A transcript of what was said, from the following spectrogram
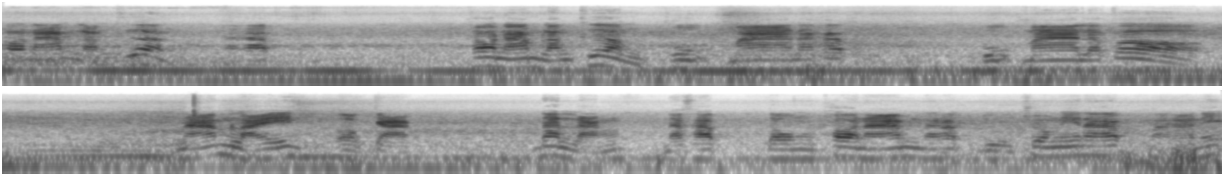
ท่อน้ำหลังเครื่องนะครับ ท่อน้ำหลังเครื่องผุมานะครับผุมาแล้วก็น้ำไหลออกจาก ด้านหลังนะครับ ตรงท่อน้ำนะครับ อยู่ช่วงนี้นะครับมาหานี้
